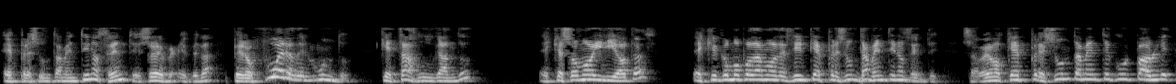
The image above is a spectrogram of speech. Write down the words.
es presuntamente inocente, eso es, es verdad. Pero fuera del mundo que está juzgando, es que somos idiotas. Es que cómo podemos decir que es presuntamente inocente. Sabemos que es presuntamente culpable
